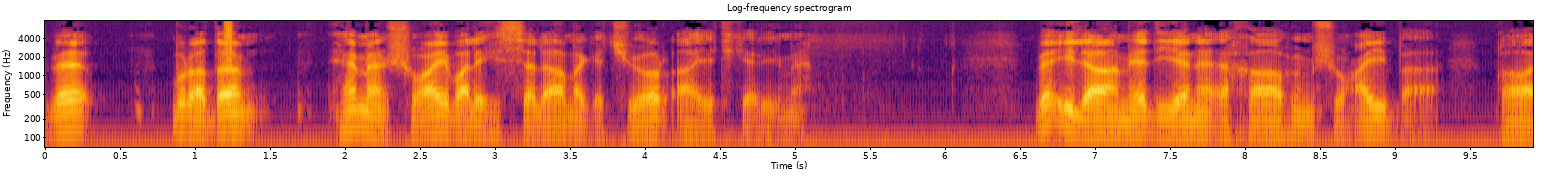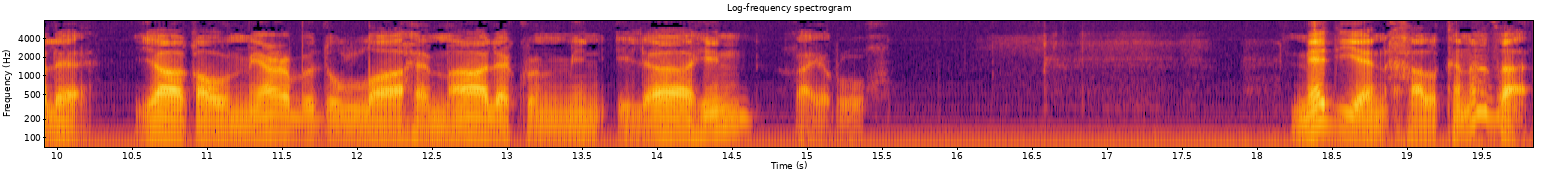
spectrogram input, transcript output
Ve burada hemen Şuayb aleyhisselama geçiyor ayet-i kerime. Ve ila medyene ehahum Şuayba kâle ya kavmi i'budullâhe mâ lekum min ilahin gayruh. Medyen halkına da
